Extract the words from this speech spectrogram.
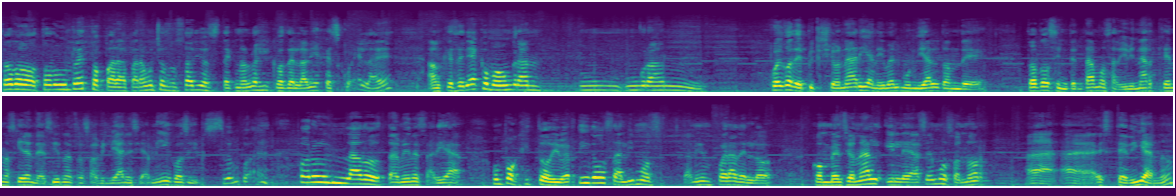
Todo, todo un reto para, muchos usuarios tecnológicos de la vieja escuela, ¿eh? Aunque sería como un gran, un, gran juego de Pictionary a nivel mundial donde todos intentamos adivinar qué nos quieren decir nuestros familiares y amigos y pues, por un lado también estaría un poquito divertido, salimos también fuera de lo convencional y le hacemos honor a este día, ¿no?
